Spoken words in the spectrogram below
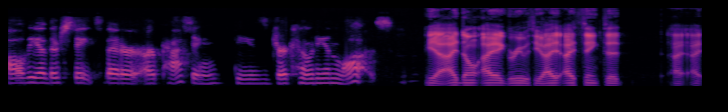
all the other states that are are passing these draconian laws. Yeah, I don't. I agree with you. I, I think that I, I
